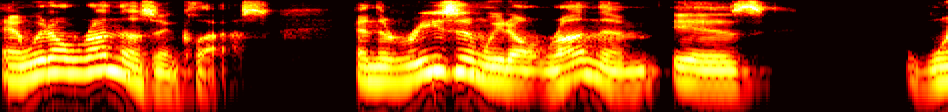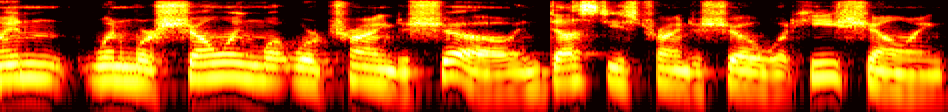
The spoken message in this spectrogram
and we don't run those in class. And the reason we don't run them is when when we're showing what we're trying to show, and Dusty's trying to show what he's showing,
